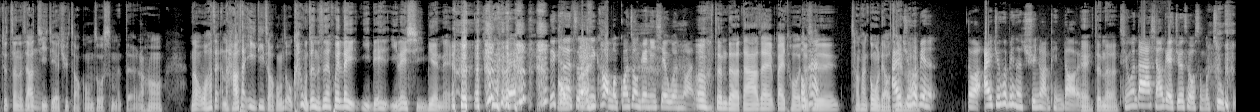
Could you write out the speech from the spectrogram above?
就真的是要积极的去找工作什么的，嗯、然后。然后我还在还要在异地找工作，我看我真的是会累以泪以泪洗面呢。你可能只能依靠我们观众给你一些温暖。嗯，真的，大家在拜托，就是常常跟我聊天。IG 会变。对吧？IG 会变成取暖频道哎，真的。请问大家想要给 Jeff 有什么祝福？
